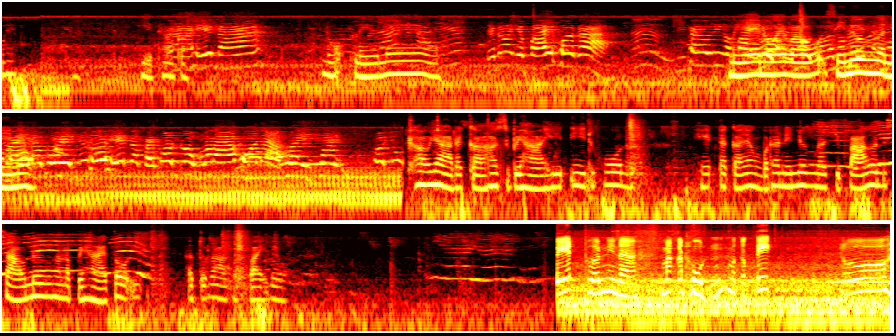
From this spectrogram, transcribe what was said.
โอ้ยเฮ็ดเท่ากันเฮ็ดนะเลาะแล้วแล้วเดี๋ยวน้อยจะไปค่อยกะสิเข้านี่ก็ไปแม่น้อยเว้าสีหนึ่งอันนี้นะไปเอาบ่เฮ็ดเด้อเฮ็ดน่ะไปพ่นดงละลาพ่อน่ะไปเพิ่นอยู่ข้าวยาแล้วก็เฮาสิไปหาเฮ็ดอีกทุกคนเฮ็ดแล้วก็ยังบ่ทันได้นึงนะสิปลาเฮือนสาวหนึงเฮาเราไปหาโตะอีกถ้าตัวลากก็ไปแล้วเป็ดเพิ่นนี่นะมักกระถุนมักกระติกโอ้ย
